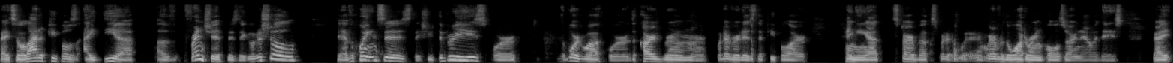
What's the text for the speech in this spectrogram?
Right. So a lot of people's idea of friendship is they go to shul, they have acquaintances, they shoot the breeze, or the boardwalk, or the card room, or whatever it is that people are hanging out, Starbucks, whatever, wherever the watering holes are nowadays. Right.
